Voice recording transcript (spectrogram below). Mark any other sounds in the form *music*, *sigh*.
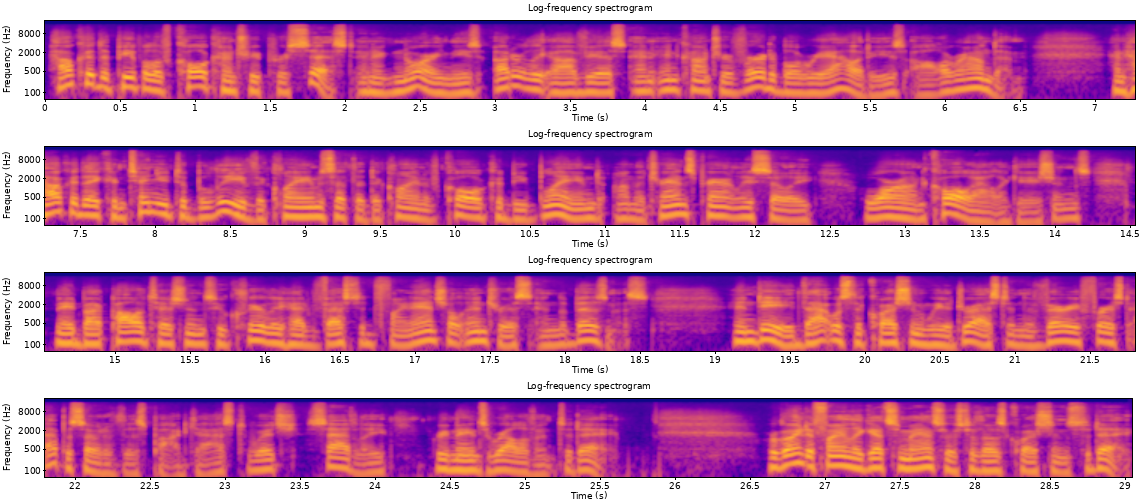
How could the people of coal country persist in ignoring these utterly obvious and incontrovertible realities all around them? And how could they continue to believe the claims that the decline of coal could be blamed on the transparently silly war on coal allegations made by politicians who clearly had vested financial interests in the business? Indeed, that was the question we addressed in the very first episode of this podcast, which, sadly, remains relevant today. We're going to finally get some answers to those questions today.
